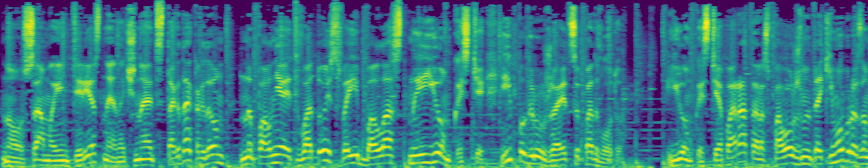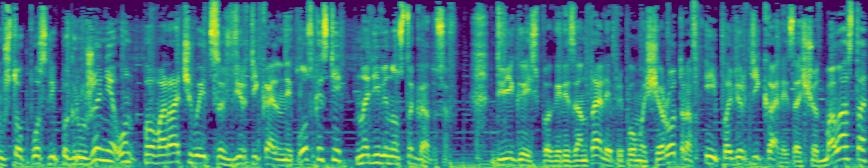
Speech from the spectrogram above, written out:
Но самое интересное начинается тогда, когда он наполняет водой свои балластные емкости и погружается под воду. Емкости аппарата расположены таким образом, что после погружения он поворачивается в вертикальной плоскости на 90 градусов. Двигаясь по горизонтали при помощи роторов и по вертикали за счет балласта,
